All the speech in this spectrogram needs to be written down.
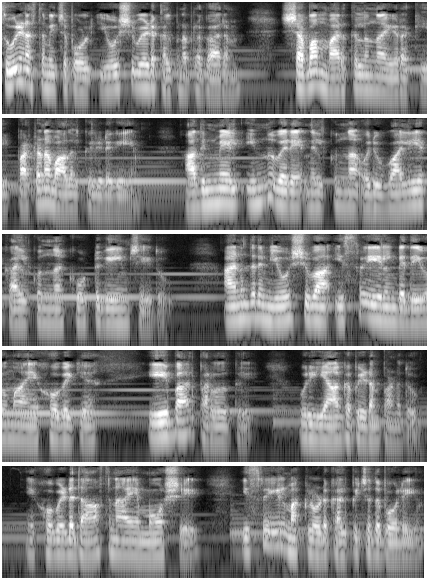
സൂര്യൻ അസ്തമിച്ചപ്പോൾ യോശുവയുടെ കൽപ്പന പ്രകാരം ശവം മരത്തിൽ നിന്ന് ഇറക്കി പട്ടണവാതിൽക്കലിടുകയും അതിന്മേൽ ഇന്നുവരെ നിൽക്കുന്ന ഒരു വലിയ കൽക്കുന്ന് കൂട്ടുകയും ചെയ്തു. അനന്തരം യോശുവ ഇസ്രയേലിന്റെ ദൈവമായ യഹോവയ്ക്ക് ഏബാൽ പർവതത്തിൽ ഒരു യാഗപീഠം പണിതു. യഹോവയുടെ ദാസനായ മോശെ ഇസ്രയേൽ മക്കളോട് കൽപ്പിച്ചതുപോലെയും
